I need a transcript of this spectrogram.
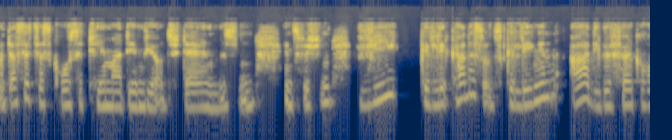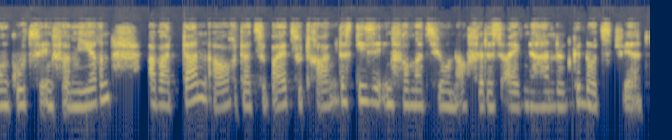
Und das ist das große Thema, dem wir uns stellen müssen inzwischen. Wie kann es uns gelingen, a, die Bevölkerung gut zu informieren, aber dann auch dazu beizutragen, dass diese Information auch für das eigene Handeln genutzt wird.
